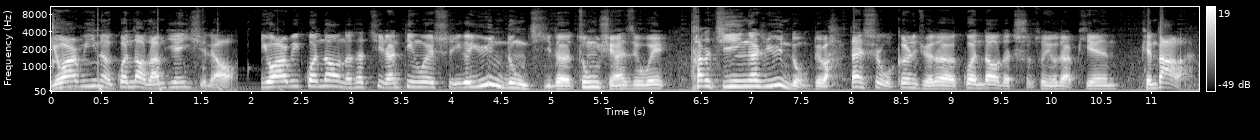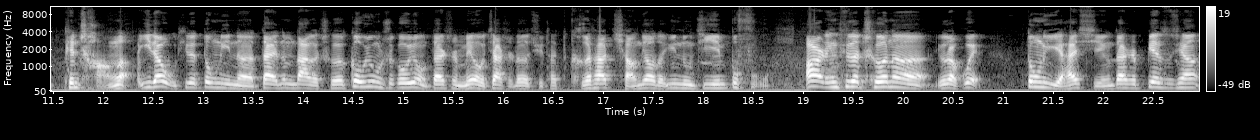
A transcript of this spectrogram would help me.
URV 呢，冠道咱们今天一起聊。URV 冠道呢，它既然定位是一个运动级的中型 SUV，它的基因应该是运动，对吧？但是我个人觉得冠道的尺寸有点偏偏大了，偏长了。1.5T 的动力呢，带那么大个车够用是够用，但是没有驾驶乐趣，它和它强调的运动基因不符。2.0T 的车呢，有点贵。动力也还行，但是变速箱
